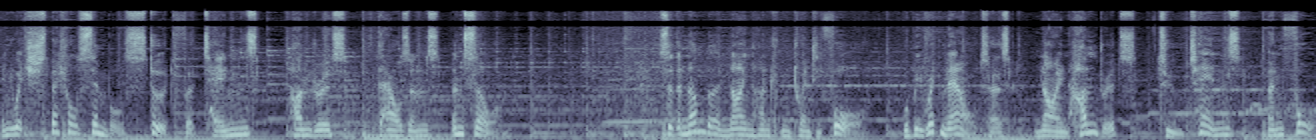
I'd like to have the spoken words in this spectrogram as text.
in which special symbols stood for tens, hundreds, thousands, and so on. So the number 924 will be written out as nine hundreds, two tens, and four.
